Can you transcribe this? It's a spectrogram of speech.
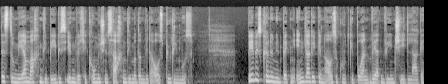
desto mehr machen die Babys irgendwelche komischen Sachen, die man dann wieder ausbügeln muss. Babys können in Beckenendlage genauso gut geboren werden wie in Schädellage.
